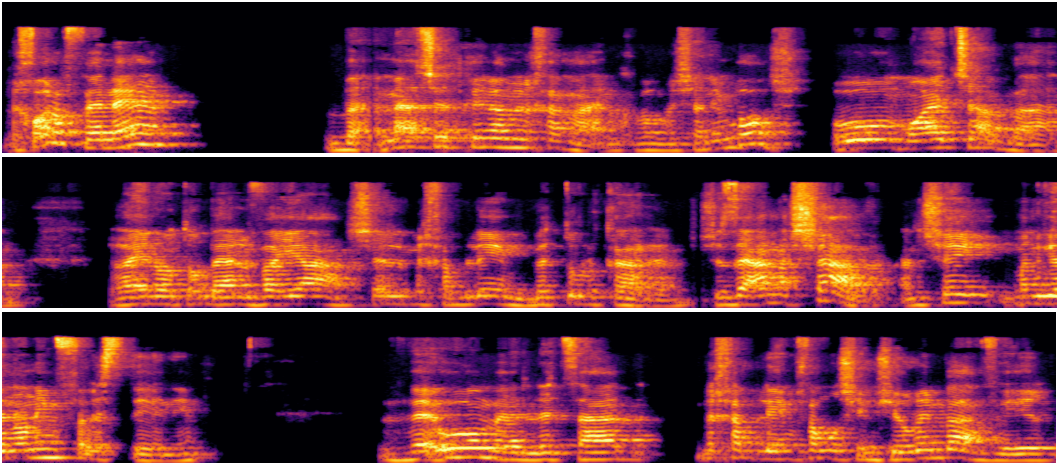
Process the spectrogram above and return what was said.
בכל אופן, הם, מאז שהתחילה המלחמה, הם כבר משנים ראש. הוא מועד שעבן, ראינו אותו בהלוויה של מחבלים בטול כרם, שזה אנשיו, אנשי מנגנונים פלסטינים, והוא עומד לצד מחבלים חמושים שיורים באוויר,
